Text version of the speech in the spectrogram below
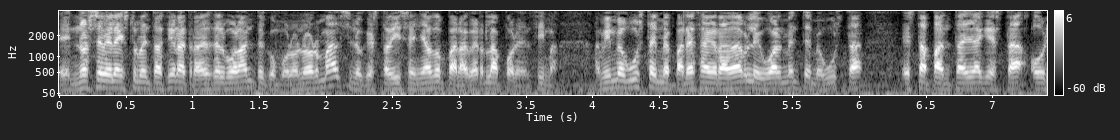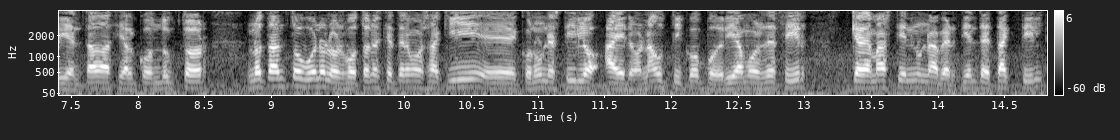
Eh, no se ve la instrumentación a través del volante como lo normal, sino que está diseñado para verla por encima. A mí me gusta y me parece agradable, igualmente me gusta esta pantalla que está orientada hacia el conductor, no tanto, bueno, los botones que tenemos aquí eh, con un estilo aeronáutico, podríamos decir, que además tienen una vertiente táctil,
